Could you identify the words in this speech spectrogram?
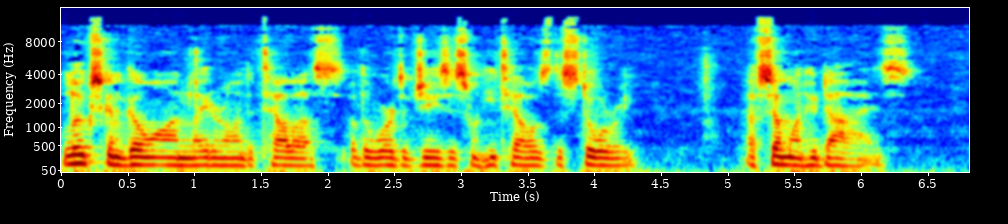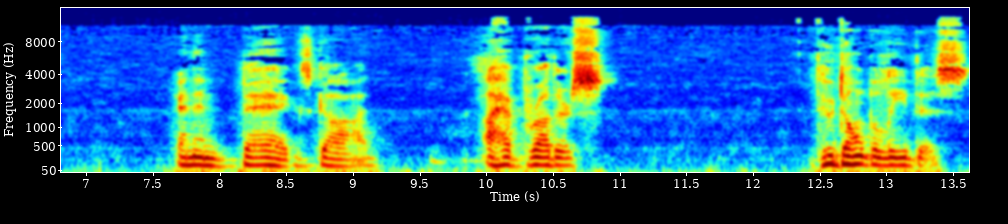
Luke's going to go on later on to tell us of the words of Jesus when he tells the story of someone who dies and then begs God, I have brothers who don't believe this.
